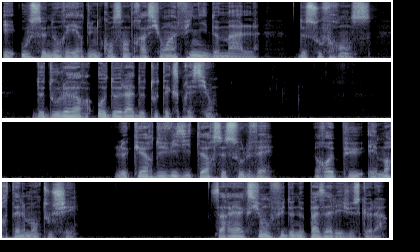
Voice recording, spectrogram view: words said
et où se nourrir d'une concentration infinie de mal, de souffrance, de douleur au-delà de toute expression. Le cœur du visiteur se soulevait, repu et mortellement touché. Sa réaction fut de ne pas aller jusque-là.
